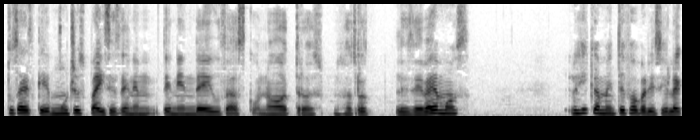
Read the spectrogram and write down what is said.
tú sabes que muchos países tienen, deudas con otros, nosotros les debemos. Lógicamente favoreció la,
